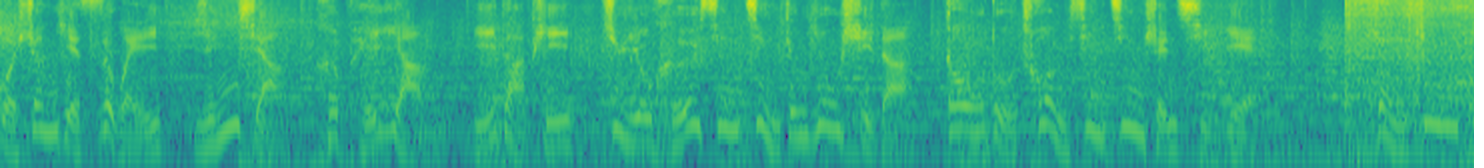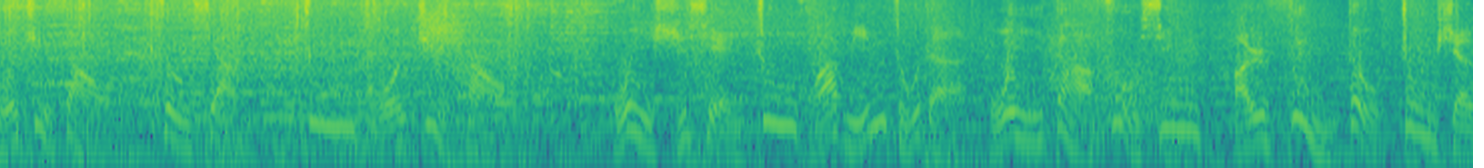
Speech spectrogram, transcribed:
过商业思维影响和培养一大批具有核心竞争优势的高度创新精神企业，让中国制造走向中国制造，为实现中华民族的伟大复兴而奋斗终生。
